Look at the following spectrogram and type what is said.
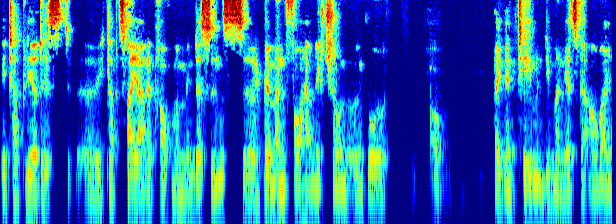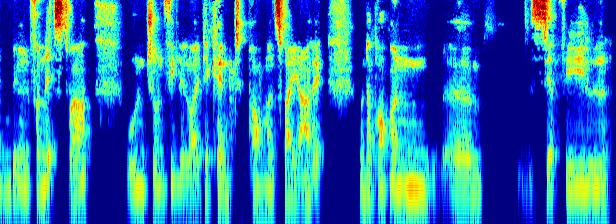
etabliert ist. Äh, ich glaube, zwei Jahre braucht man mindestens, äh, wenn man vorher nicht schon irgendwo auch bei den Themen, die man jetzt bearbeiten will, vernetzt war und schon viele Leute kennt, braucht man zwei Jahre. Und da braucht man äh, sehr viel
